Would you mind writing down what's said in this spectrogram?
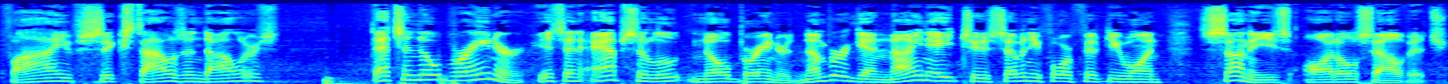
five, six thousand dollars that's a no brainer. It's an absolute no brainer. Number again, 982 7451, Sonny's Auto Salvage.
